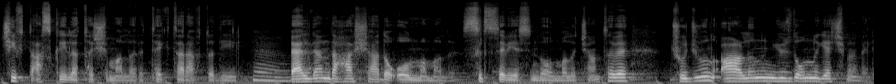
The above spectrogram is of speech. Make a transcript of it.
çift askıyla taşımaları, tek tarafta değil. Belden daha aşağıda olmamalı, sırt seviyesinde olmalı çanta ve çocuğun ağırlığının yüzde onunu geçmemeli.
